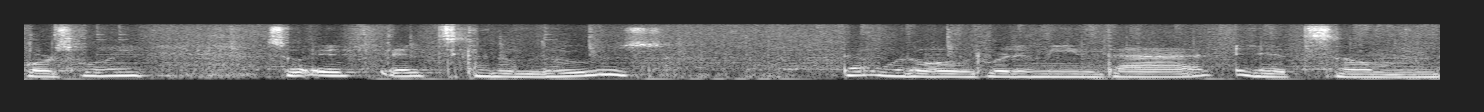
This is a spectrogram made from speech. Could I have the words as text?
forcefully. So if it's kind of loose that would already mean that it's um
